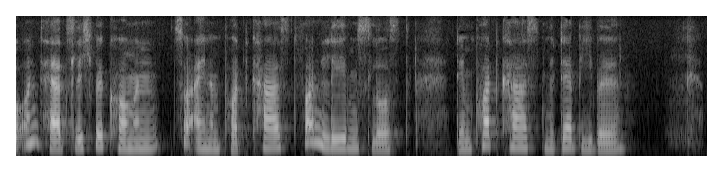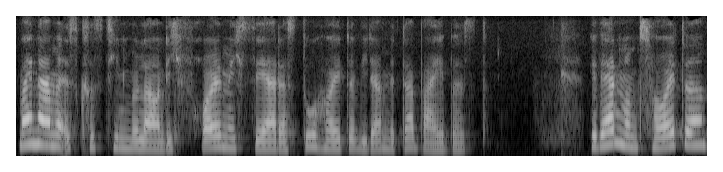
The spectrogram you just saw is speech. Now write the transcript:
und herzlich willkommen zu einem Podcast von Lebenslust, dem Podcast mit der Bibel. Mein Name ist Christine Müller und ich freue mich sehr, dass du heute wieder mit dabei bist. Wir werden uns heute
